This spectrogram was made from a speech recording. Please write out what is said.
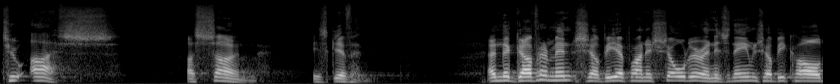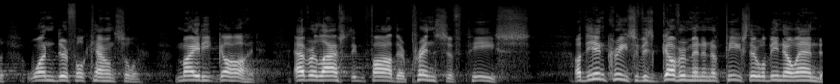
to us a son is given. And the government shall be upon his shoulder, and his name shall be called Wonderful Counselor mighty God, everlasting Father, Prince of Peace. Of the increase of his government and of peace, there will be no end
